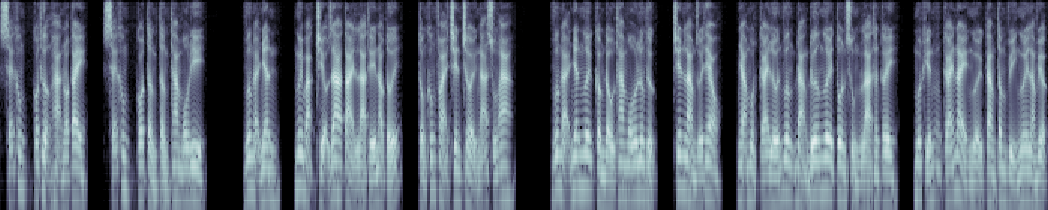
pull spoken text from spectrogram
sẽ không có thượng hạ nó tay, sẽ không có tầng tầng tham ô đi. Vương đại nhân, ngươi bạc triệu gia tài là thế nào tới tổng không phải trên trời ngã xuống a. Vương đại nhân ngươi cầm đầu tham ô lương thực, trên làm dưới theo nhà một cái lớn vương đảng đưa ngươi tôn sùng là thân cây, muốn khiến cái này người cam tâm vì ngươi làm việc,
